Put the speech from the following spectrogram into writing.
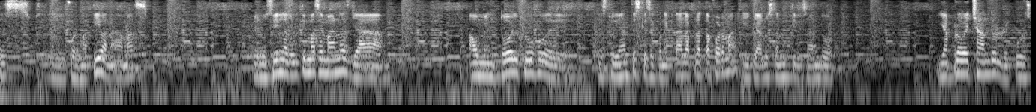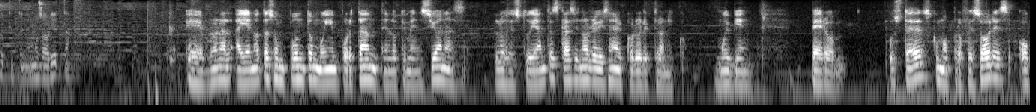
es eh, formativa nada más. Pero sí en las últimas semanas ya aumentó el flujo de, estudiantes que se conectan a la plataforma y ya lo están utilizando y aprovechando el recurso que tenemos ahorita. Eh, ahí anotas un punto muy importante en lo que mencionas los estudiantes casi no revisan el correo electrónico. Muy bien. Pero ustedes como profesores o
